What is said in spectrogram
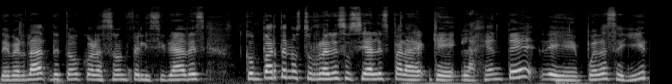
De verdad, de todo corazón, felicidades. Compártenos tus redes sociales para que la gente eh, pueda seguir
